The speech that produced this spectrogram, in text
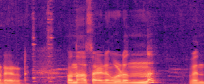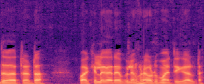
ഇടയിട്ടെ ഒന്ന് ആ സൈഡും കൂടെ ഒന്ന് വെന്ത് വരട്ടെ കേട്ടോ. ബാക്കിയുള്ള കറിവേപ്പിലും കൂടെ അങ്ങോട്ട് മാറ്റിക്കാട്ടെ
